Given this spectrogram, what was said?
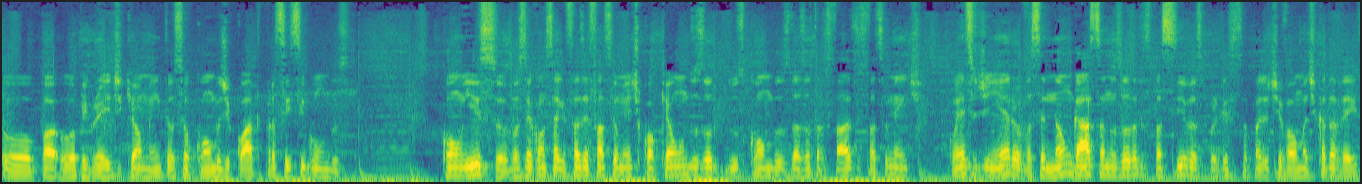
o, o upgrade que aumenta o seu combo de 4 para 6 segundos. Com isso, você consegue fazer facilmente qualquer um dos, dos combos das outras fases facilmente. Com esse dinheiro, você não gasta nos outras passivas, porque você só pode ativar uma de cada vez.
